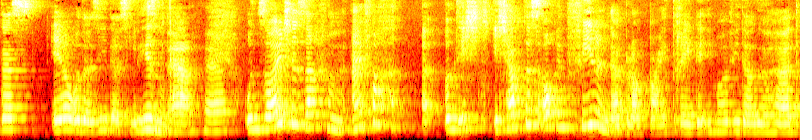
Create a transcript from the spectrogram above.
dass er oder sie das lesen kann. Ja, ja. Und solche Sachen einfach, äh, und ich, ich habe das auch in vielen der Blogbeiträge immer wieder gehört,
